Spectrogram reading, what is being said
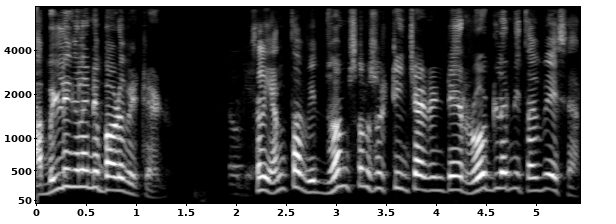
ఆ బిల్డింగ్లన్నీ పాడుపెట్టాడు. అసలు ఎంత విధ్వంసం సృష్టించాడంటే రోడ్లన్నీ తవ్వేశారు.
